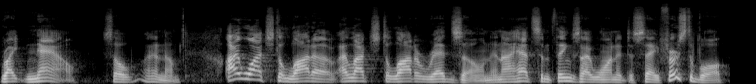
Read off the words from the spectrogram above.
right now. So I don't know. I watched a lot of I watched a lot of Red Zone, and I had some things I wanted to say. First of all,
